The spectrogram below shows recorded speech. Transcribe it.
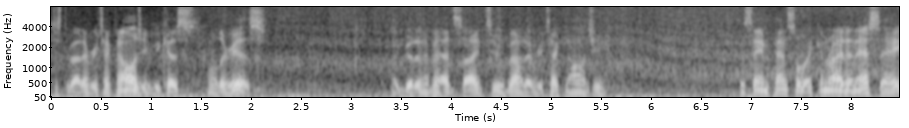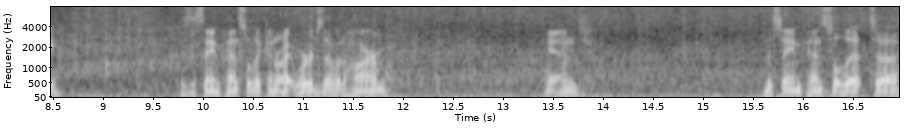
just about every technology because, well, there is a good and a bad side to about every technology. The same pencil that can write an essay is the same pencil that can write words that would harm. And the same pencil that, uh,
